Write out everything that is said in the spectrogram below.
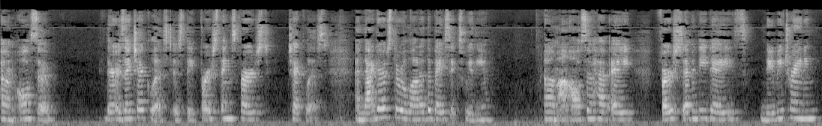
Um, also, there is a checklist. It's the first things first checklist. And that goes through a lot of the basics with you. Um, I also have a first 70 days newbie training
